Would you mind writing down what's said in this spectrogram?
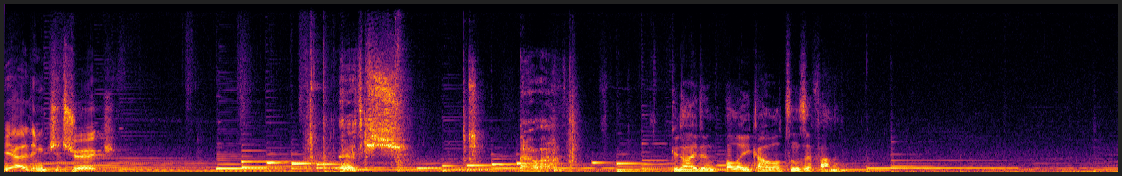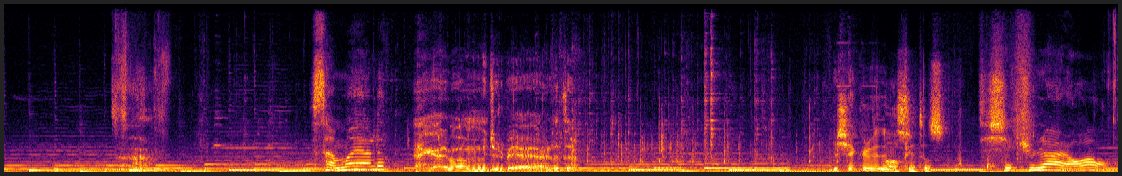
Geldim küçük. Evet küçük. Merhaba. Günaydın. Balayı kahvaltınız efendim. Sen mi ayarladın? Ya, galiba müdür bey ayarladı. Teşekkür ederiz. Afiyet olsun. Teşekkürler. Wow.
